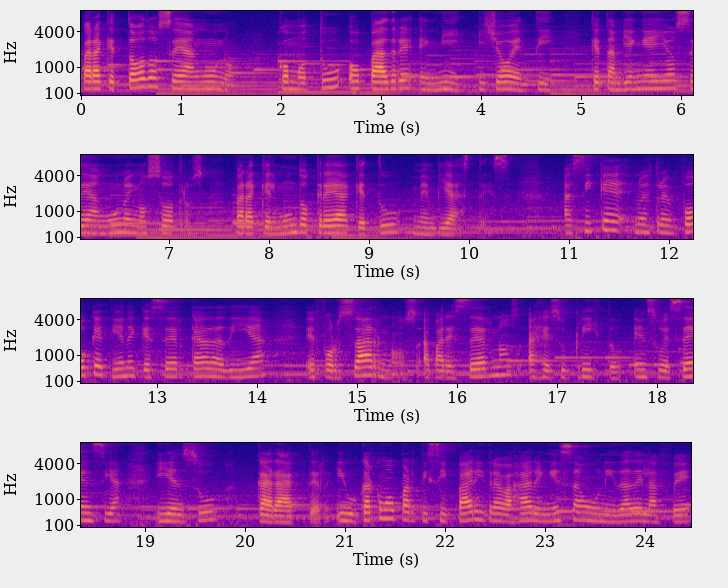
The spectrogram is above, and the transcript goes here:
para que todos sean uno, como tú, oh Padre, en mí y yo en ti que también ellos sean uno en nosotros, para que el mundo crea que tú me enviaste. Así que nuestro enfoque tiene que ser cada día esforzarnos a parecernos a Jesucristo en su esencia y en su carácter y buscar cómo participar y trabajar en esa unidad de la fe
